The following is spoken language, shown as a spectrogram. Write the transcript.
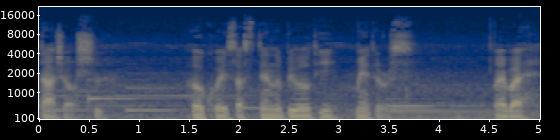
大小事，鹤葵 Sustainability Matters。拜拜。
